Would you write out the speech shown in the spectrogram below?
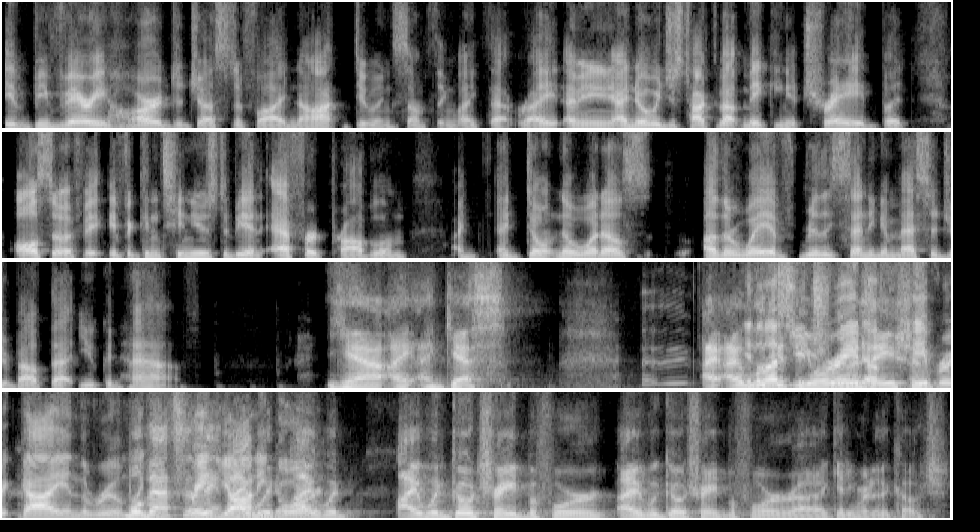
it'd be very hard to justify not doing something like that, right? I mean, I know we just talked about making a trade, but also if it if it continues to be an effort problem, I, I don't know what else other way of really sending a message about that you can have. Yeah, I, I guess. I, I look at Unless the you trade a organization. favorite guy in the room. well, like that's the thing. I would, I would, I would go trade before. I would go trade before uh, getting rid of the coach.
